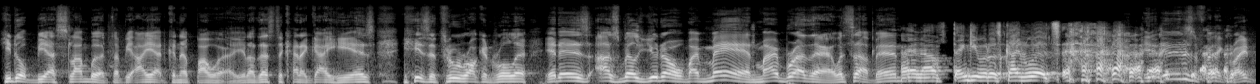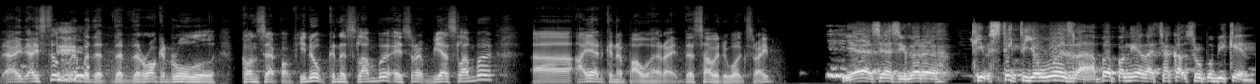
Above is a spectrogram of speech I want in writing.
hidup biar slumber, tapi ayat kena power. You know, that's the kind of guy he is. He's a true rock and roller. It is Asmil, you know, my man, my brother. What's up, man? Hi, Nav. Thank you for those kind words. Yeah, it, it is a fact, right? I, I still remember that, that the rock and roll concept of hidup kena slumber, eh, sorry, biar slumber, uh, ayat kena power, right? That's how it works, right? yes, yes, you gotta keep stick to your words lah. Apa panggil lah, cakap serupa bikin.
